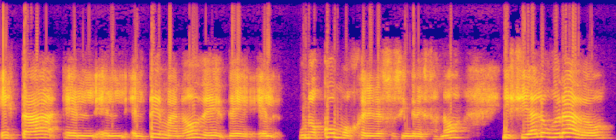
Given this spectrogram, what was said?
está el, el, tema, ¿no? De, de el, uno cómo genera esos ingresos, ¿no? Y si ha logrado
